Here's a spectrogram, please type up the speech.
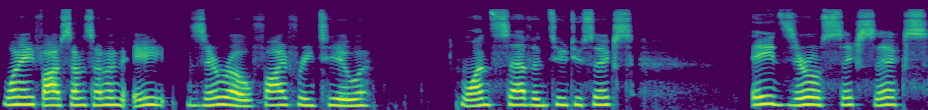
one eight five seven seven eight zero five three two one seven two two six eight zero six six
